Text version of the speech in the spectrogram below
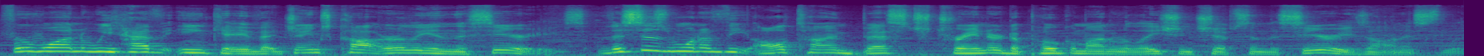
For one, we have Inkay that James caught early in the series. This is one of the all-time best trainer to Pokemon relationships in the series, honestly.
